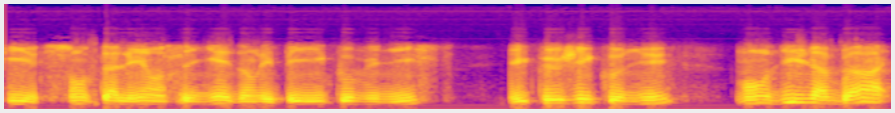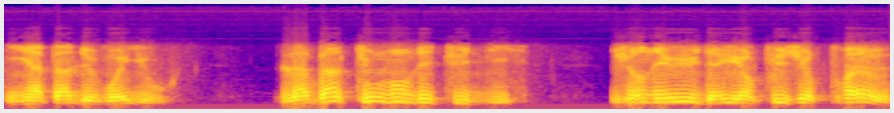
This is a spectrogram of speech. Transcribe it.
qui sont allées enseigner dans les pays communistes et que j'ai connues m'ont dit là-bas, il n'y a pas de voyous. Là-bas, tout le monde étudie. J'en ai eu d'ailleurs plusieurs preuves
